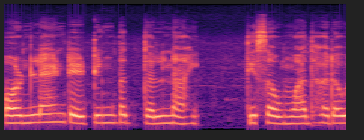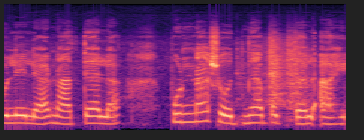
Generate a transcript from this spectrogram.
ऑनलाईन डेटिंगबद्दल नाही, ती संवाद हरवलेल्या नात्याला पुन्हा शोधण्याबद्दल आहे.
